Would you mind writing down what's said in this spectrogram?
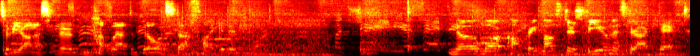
to be honest, they're not allowed to build stuff like it anymore. A genius and No more concrete monsters for you, Mr. Architect.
